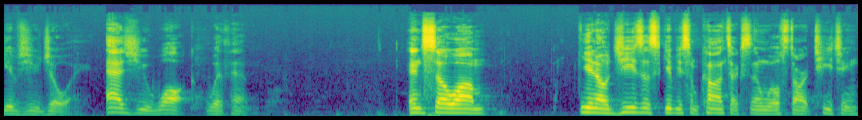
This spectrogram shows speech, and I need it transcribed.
gives you joy as you walk with Him. And so, um, you know, Jesus, give you some context, and then we'll start teaching.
